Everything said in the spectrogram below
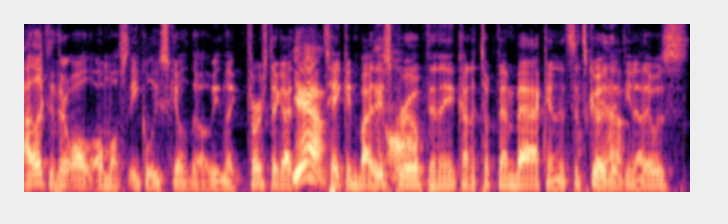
I like that they're all almost equally skilled, though. I mean, like first they got Yeah, taken by this all- group, then they kind of took them back, and it's it's good. Yeah. You know, there was,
